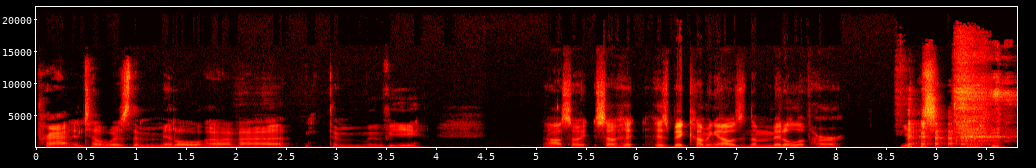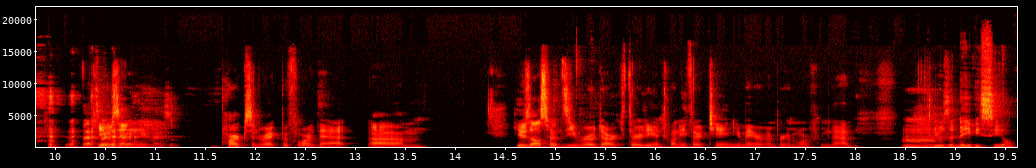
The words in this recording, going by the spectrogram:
Pratt until it was the middle of uh, the movie. Oh, so so hi- his big coming out was in the middle of her. Yes. That's He why I was didn't in- recognize him. Parks and Rec before that. Um, he was also in Zero Dark Thirty in 2013. You may remember him more from that. Mm. He was a Navy SEAL.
